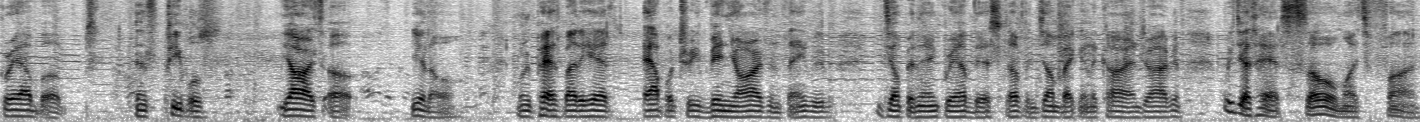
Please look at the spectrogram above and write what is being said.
grab uh, in people's yards. Uh, you know, when we passed by, they had apple tree vineyards and things. We'd jump in there and grab their stuff and jump back in the car and drive in. We just had so much fun,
